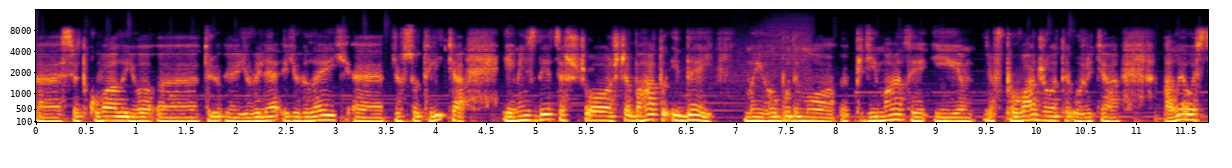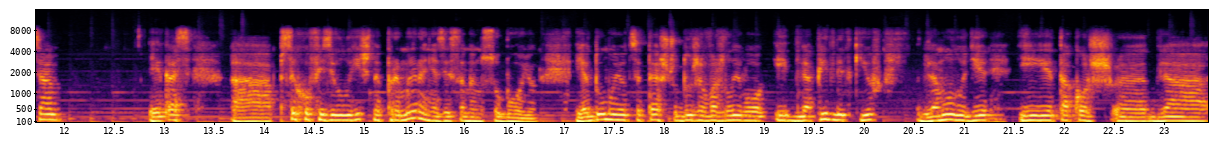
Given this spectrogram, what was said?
е, святкували е, ювілей, е, трьохсотліття, і мені здається, що ще багато ідей ми його будемо підіймати і впроваджувати у життя. Але ось ця якась а, психофізіологічне примирення зі самим собою. Я думаю, це те, що дуже важливо і для підлітків, для молоді, і також е, для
